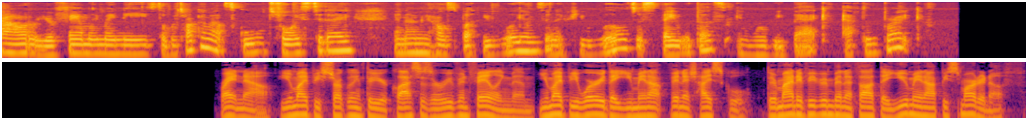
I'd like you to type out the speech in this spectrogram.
child or your family may need. So we're talking about school choice today, and I'm your host Buffie Williams. And if you will, just stay with us, and we'll be back after the break. Right now, you might be struggling through your classes or even failing them. You might be worried that you may not finish high school. There might have even been a thought that you may not be smart enough.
